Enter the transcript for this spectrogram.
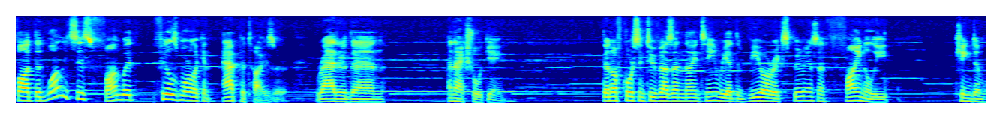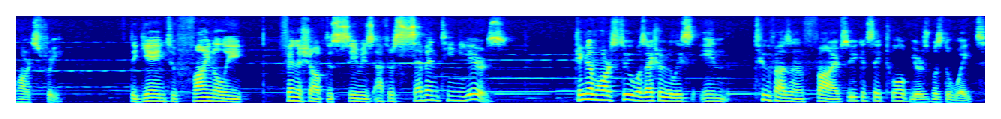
thought that while it is fun, but feels more like an appetizer rather than an actual game. Then, of course, in 2019, we had the VR experience, and finally, Kingdom Hearts 3 the game to finally finish off this series after 17 years. Kingdom Hearts 2 was actually released in 2005, so you could say 12 years was the wait.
